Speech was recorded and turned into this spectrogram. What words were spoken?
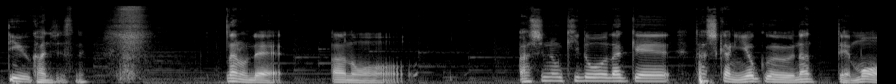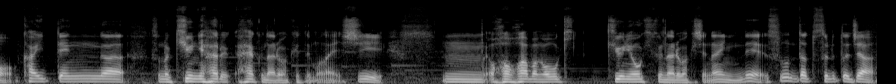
っていう感じですね。なのであの足の軌道だけ確かに良くなっても回転がその急に速くなるわけでもないしうん歩幅が大き急に大きくなるわけじゃないんでそうだとするとじゃあ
